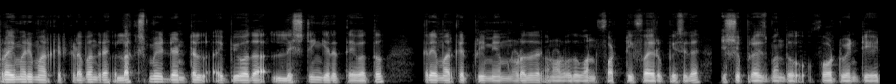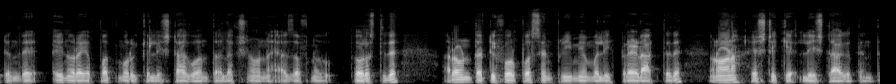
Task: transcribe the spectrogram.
ಪ್ರೈಮರಿ ಮಾರ್ಕೆಟ್ ಕಡೆ ಬಂದ್ರೆ ಲಕ್ಷ್ಮಿ ಡೆಂಟಲ್ ಐ ಪಿ ಓದ ಲಿಸ್ಟಿಂಗ್ ಇರುತ್ತೆ ಇವತ್ತು. ಗ್ರೇ ಮಾರ್ಕೆಟ್ ಪ್ರೀಮಿಯಂ ನೋಡಿದ್ರೆ ನೋಡಬಹುದು ಒನ್ ಫಾರ್ಟಿ ಫೈವ್ ರುಪೀಸ್ ಇದೆ. ಇಶ್ಯೂ ಪ್ರೈಸ್ ಬಂದು ಫೋರ್ ಟ್ವೆಂಟಿ ಏಟ್ ಅಂದ್ರೆ ಐನೂರ ಎಪ್ಪತ್ತ್ ಮೂರಕ್ಕೆ ಲಿಸ್ಟ್ ಆಗುವಂತ ಲಕ್ಷಣವನ್ನು ಆಸ್ ಆಫ್ ನೌ ತೋರಿಸ್ತಿದೆ. Around thirty four percent premium ಅಲ್ಲಿ ಟ್ರೇಡ್ ಆಗ್ತದೆ. ನೋಡೋಣ ಎಷ್ಟಕ್ಕೆ ಲಿಸ್ಟ್ ಆಗುತ್ತೆ ಅಂತ.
